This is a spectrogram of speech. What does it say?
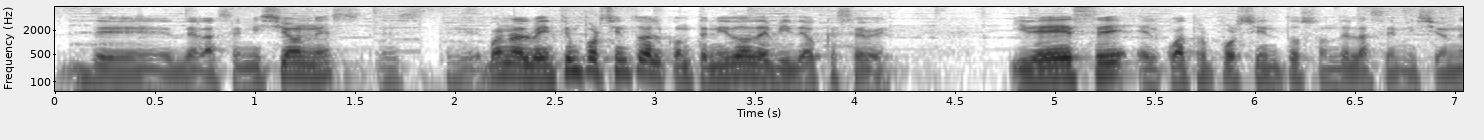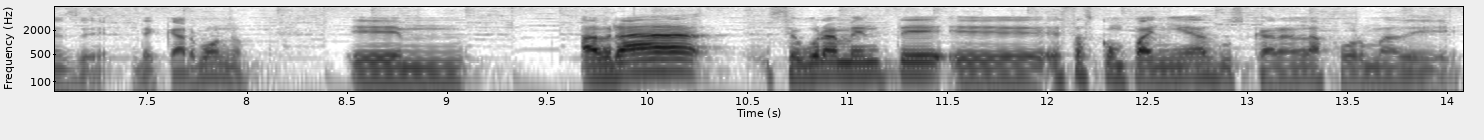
de, las emisiones, este, bueno, el 21% del contenido de video que se ve. Y de ese, el 4% son de las emisiones de, carbono. Em, habrá, seguramente, eh, estas compañías buscarán la forma de,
